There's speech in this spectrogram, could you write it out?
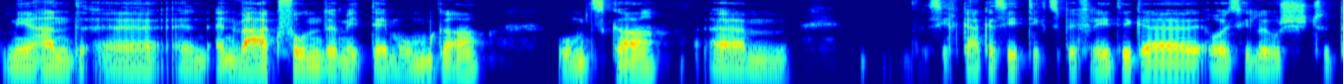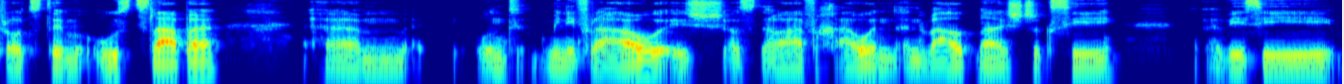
Wir haben äh, einen, einen, Weg gefunden, mit dem umgehen, umzugehen. Ähm, sich gegenseitig zu befriedigen, unsere Lust trotzdem auszuleben. Ähm, und meine Frau ist also da einfach auch ein, ein Weltmeister gewesen, wie sie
